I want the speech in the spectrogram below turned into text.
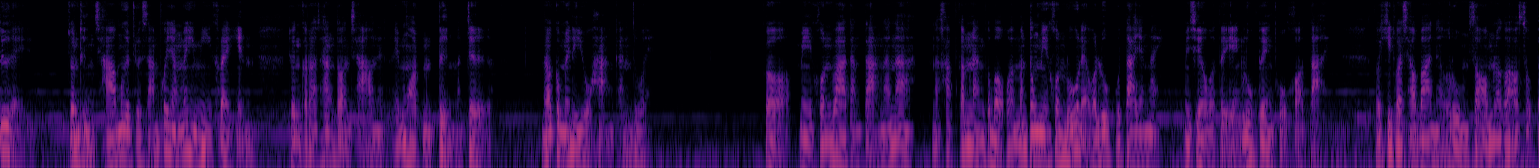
เรื่อยๆ จนถึงเช้ามืดเลยสามก็ยังไม่มีใครเห็น จนกระทั่งตอนเช้าเนี่ยไอ้มอดมันตื่นมาเจอ แล้วก็ไม่ได้อยู่ห่างกันด้วย ก็มีคนว่าต่างๆ นานานะครับกำนันก็บอกว่ามันต้องมีคนรู้แหละว่าลูกกูตายยังไง ไม่เชื่อว่าตัวเองลูกตัวเองผูกคอตาย ก็คิดว่าชาวบ้านเนี่ยรุมซ้อมแล้วก็เอาศพไป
